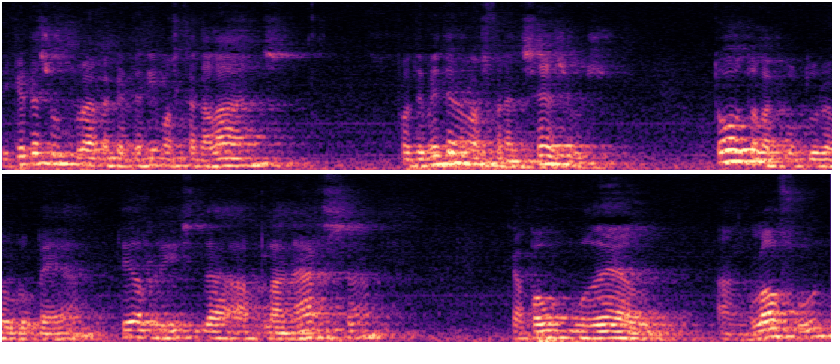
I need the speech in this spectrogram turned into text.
I aquest és un problema que tenim els catalans, però també tenen els francesos. Tota la cultura europea té el risc d'aplanar-se cap a un model anglòfon,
